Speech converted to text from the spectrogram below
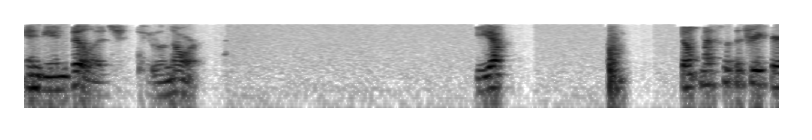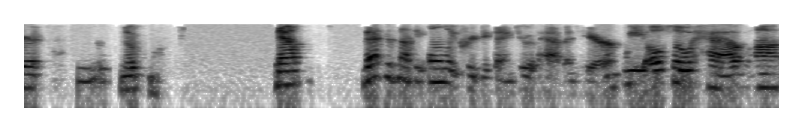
Indian Village to the north. Yep. Don't mess with the tree spirits. Nope. Now, that is not the only creepy thing to have happened here. We also have uh,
